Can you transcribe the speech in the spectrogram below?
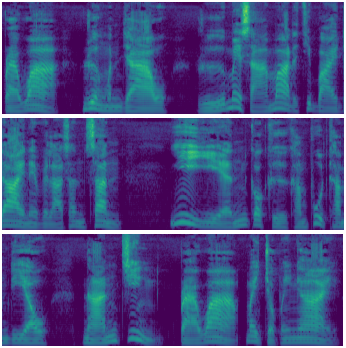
แปลว่า เรื่องมันยาว หรือไม่สามารถอธิบายได้ในเวลาสั้นๆ ยี่เหยียนก็คือคำพูดคำเดียว หนานจิ้น แปลว่า ไม่จบง่ายๆ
